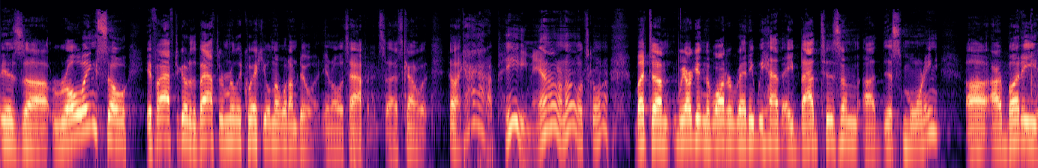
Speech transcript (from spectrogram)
is uh, rolling. So if I have to go to the bathroom really quick, you'll know what I'm doing. You know what's happening. So that's kind of what they're like. I gotta pee, man. I don't know what's going on. But um, we are getting the water ready. We have a baptism uh, this morning. Uh, our buddy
